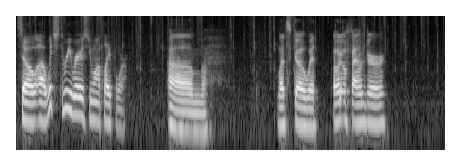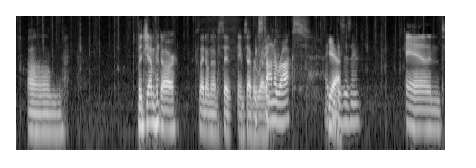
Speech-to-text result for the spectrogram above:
So, uh, which three rares do you want to play for? Um, let's go with Odo Founder. Um, the Jem'Hadar, because I don't know how to say the names ever right. Ixtana Rocks, I Yeah. think is his name. And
